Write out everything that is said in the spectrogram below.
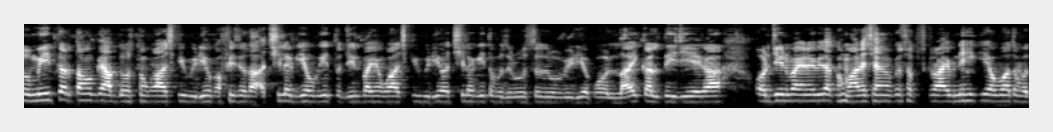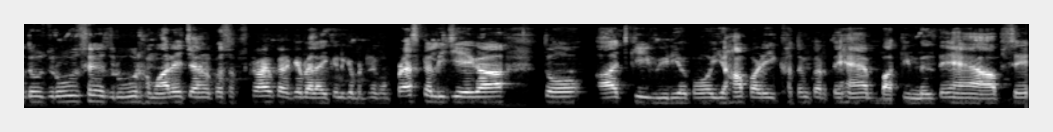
तो उम्मीद करता हूँ कि आप दोस्तों को आज की वीडियो काफ़ी ज़्यादा अच्छी लगी होगी। तो जिन भाइयों को आज की वीडियो अच्छी लगी तो वो ज़रूर से ज़रूर वीडियो को लाइक कर दीजिएगा। और जिन भाई ने अभी तक हमारे चैनल को सब्सक्राइब नहीं किया हुआ तो वो ज़रूर से ज़रूर हमारे चैनल को सब्सक्राइब करके बेलाइकन के बटन को प्रेस कर लीजिएगा। तो आज की वीडियो को यहाँ पर ही ख़त्म करते हैं। बाकी मिलते हैं आपसे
